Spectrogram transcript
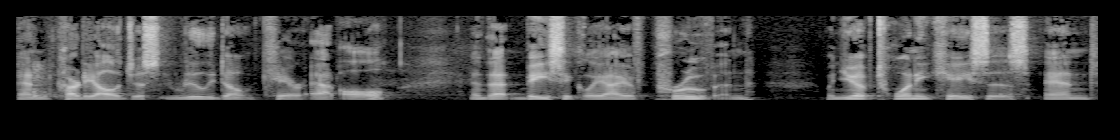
and cardiologists really don't care at all. And that basically I have proven when you have 20 cases and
